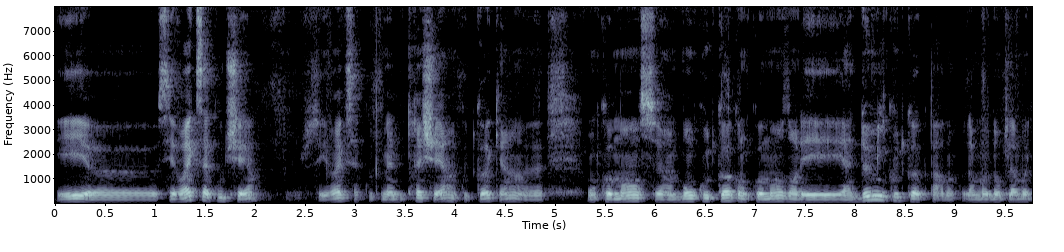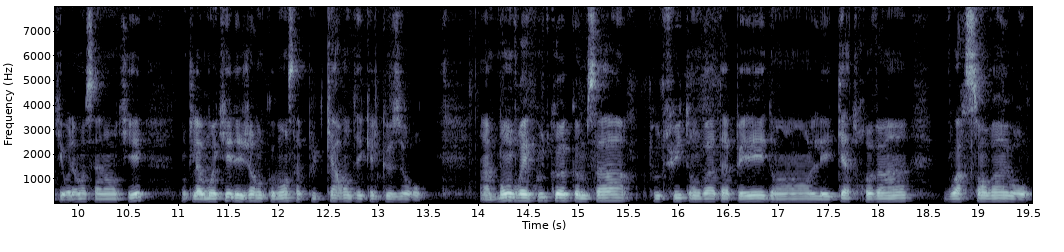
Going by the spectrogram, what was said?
et euh, c'est vrai que ça coûte cher, c'est vrai que ça coûte même très cher un coup de coque. Hein. Euh, on commence, un bon coup de coque, on commence dans les. Un demi-coup de coque, pardon. donc la moitié, voilà, moi c'est un entier. Donc la moitié déjà, on commence à plus de 40 et quelques euros. Un bon vrai coup de coque comme ça, tout de suite on va taper dans les 80, voire 120 euros.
